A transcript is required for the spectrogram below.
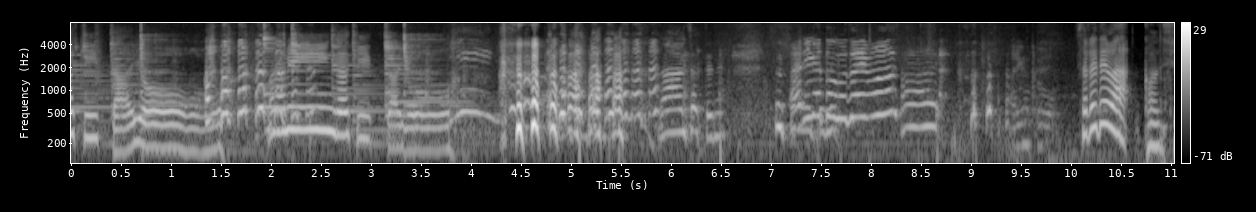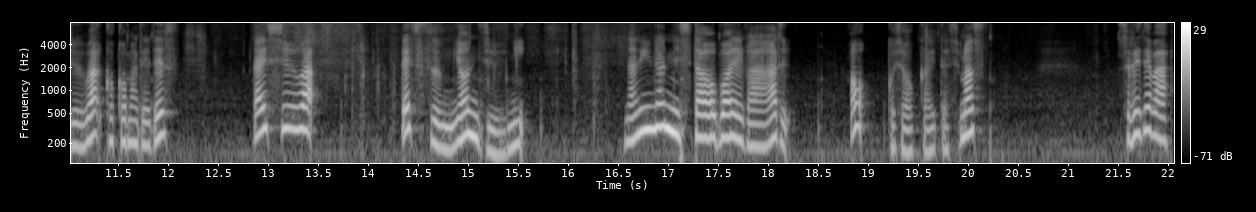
が来たよ。モナミンが来たよ。なんちゃってね。ありがとうございます。はい。それでは今週はここまでです。来週はレッスン42何々した覚えがあるをご紹介いたします。それでは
